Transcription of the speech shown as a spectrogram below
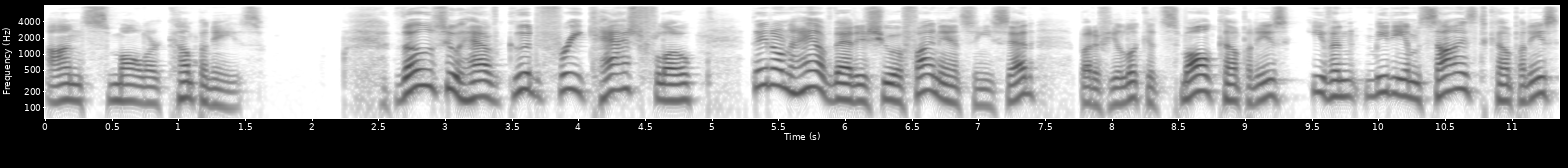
on smaller companies. Those who have good free cash flow they don't have that issue of financing, he said, but if you look at small companies, even medium sized companies,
